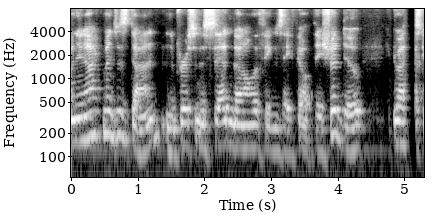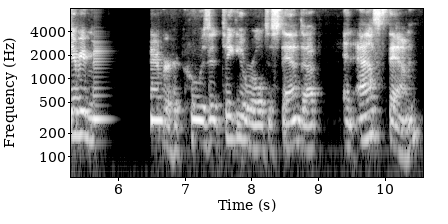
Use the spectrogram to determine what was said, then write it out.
When the enactment is done and the person has said and done all the things they felt they should do, you ask every member who is taking a role to stand up and ask them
